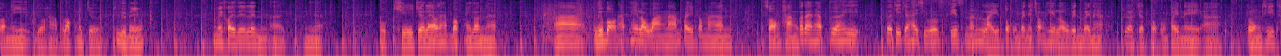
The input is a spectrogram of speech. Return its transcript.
ตอนนี้เดี๋ยวหาบล็อกไม่เจอ อยู่ไหนไม่ค่อยได้เล่นอ่านี่นะโอเคเจอแล้วนะครับบล็อกไอรอนนะฮะอ่าหรือบอกนะครับให้เราวางน้ำไปประมาณ 2 ถังก็ได้นะครับ เพื่อให้เพื่อที่จะให้ซิลเวอร์ฟิสนั้นไหลตกลงไปในช่องที่เราเว้นไว้นะฮะ เพื่อจะตกลงไปในอ่าตรงที่ไท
